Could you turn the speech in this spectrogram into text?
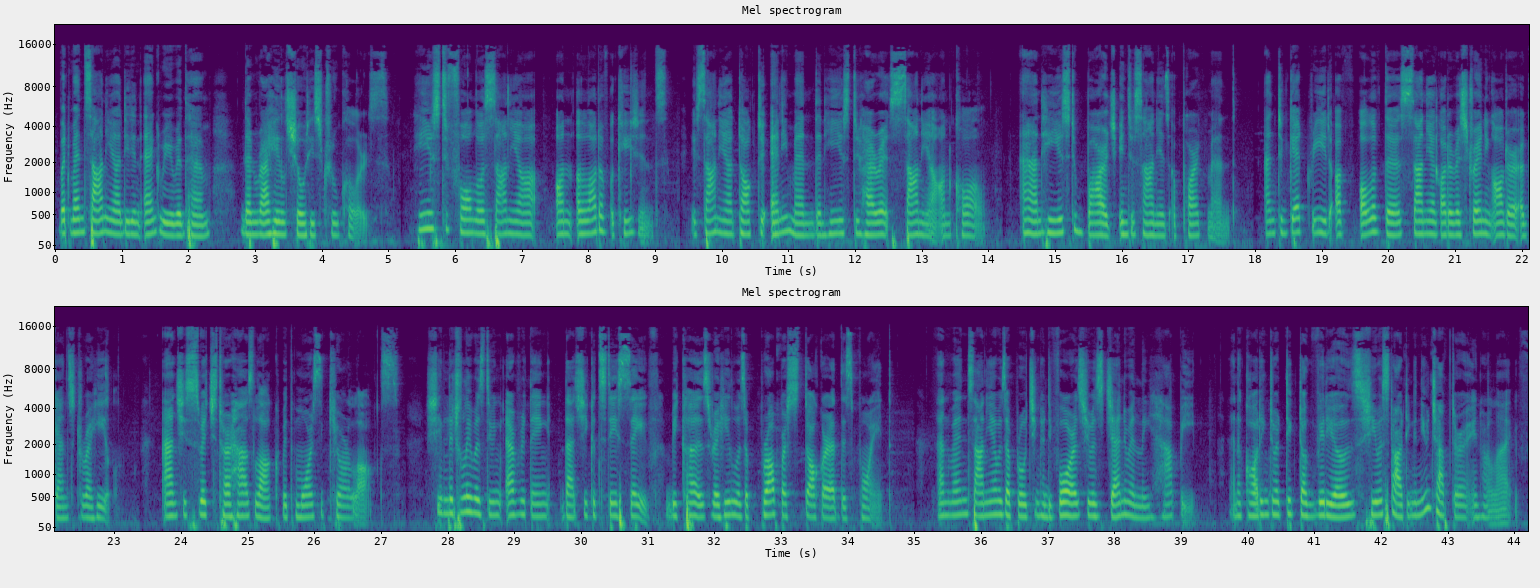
But when Sania didn't agree with him, then Raheel showed his true colors. He used to follow Sania on a lot of occasions. If Sania talked to any man, then he used to harass Sania on call and he used to barge into Sania's apartment. And to get rid of all of this, Sania got a restraining order against Raheel. And she switched her house lock with more secure locks. She literally was doing everything that she could stay safe because Raheel was a proper stalker at this point. And when Sania was approaching her divorce, she was genuinely happy. And according to her TikTok videos, she was starting a new chapter in her life.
